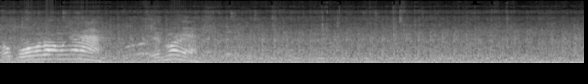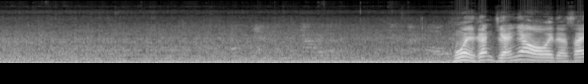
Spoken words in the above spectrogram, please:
โอ้โหมาลองมึงกันนะเห็นว่าเนี่ยห่วยขั้นแฉงเงาเอาไว้แต่ใส่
